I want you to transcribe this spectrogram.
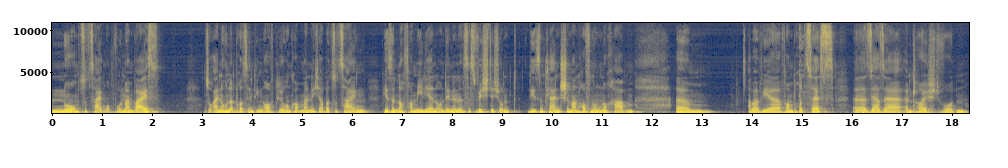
nur um zu zeigen, obwohl man weiß, zu einer hundertprozentigen Aufklärung kommt man nicht, aber zu zeigen, hier sind noch Familien und denen ist es wichtig und diesen kleinen Schimmern Hoffnung noch haben. Ähm, aber wir vom Prozess äh, sehr, sehr enttäuscht wurden.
